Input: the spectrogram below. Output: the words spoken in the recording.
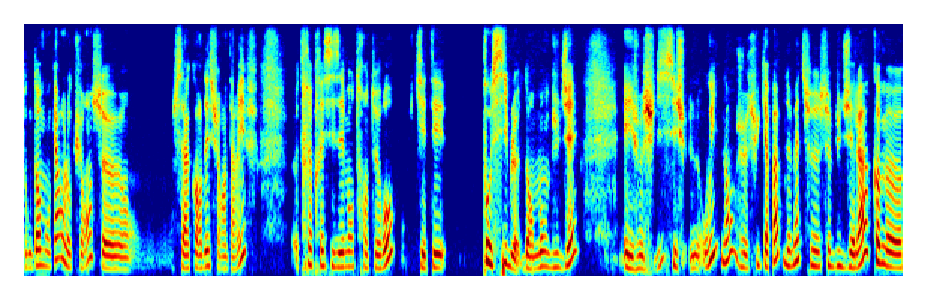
Donc dans mon cas, en l'occurrence, on s'est accordé sur un tarif, très précisément 30 euros, qui était possible dans mon budget et je me suis dit: «Si je oui, non, je suis capable de mettre ce ce budget-là comme, heu,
